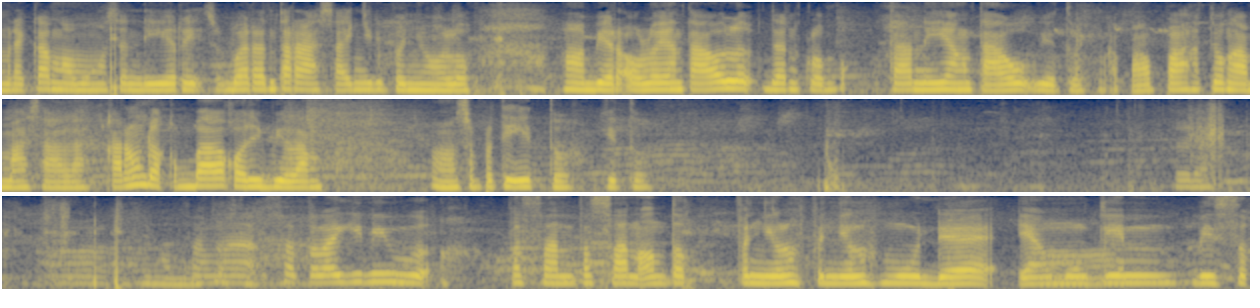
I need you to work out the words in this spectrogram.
mereka ngomong sendiri. Coba ntar rasain jadi penyuluh. Uh, biar Allah yang tahu dan kelompok tani yang tahu gitu. Nggak apa-apa itu nggak masalah. Karena udah kebal kalau dibilang uh, seperti itu gitu. Udah. Sama satu lagi nih bu pesan-pesan untuk penyuluh-penyuluh muda yang oh. mungkin besok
